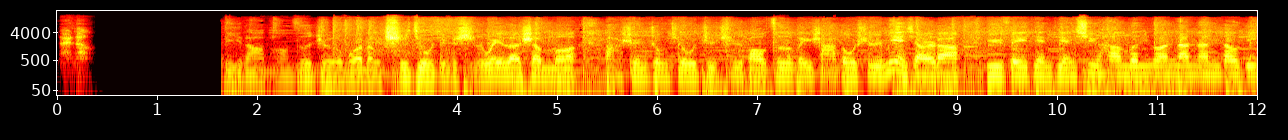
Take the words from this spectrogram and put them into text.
来了。李大胖子这么能吃，究竟是为了什么？大神中秋只吃包子，为啥都是面线的？玉飞天天嘘寒问暖，楠楠到底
